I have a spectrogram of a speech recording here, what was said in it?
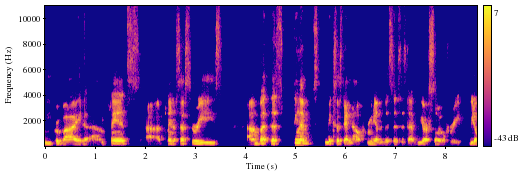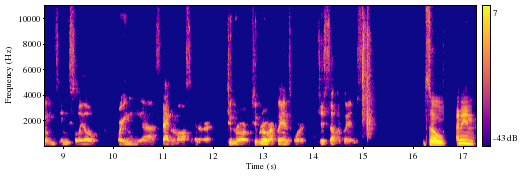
we provide um, plants, uh, plant accessories, um, but the thing that makes us stand out from many other businesses is that we are soil-free. We don't use any soil or any uh, sphagnum moss in our to grow to grow our plants or to sell our plants. So, I mean,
